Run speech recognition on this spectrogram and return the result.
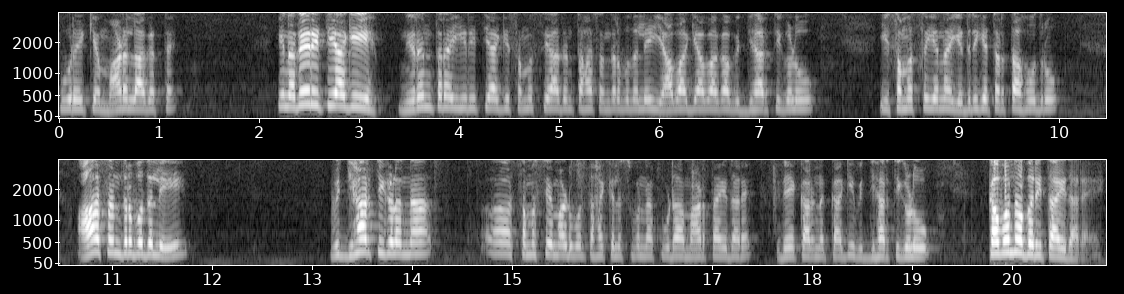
ಪೂರೈಕೆ ಮಾಡಲಾಗತ್ತೆ. ಇನ್ನು ಅದೇ ರೀತಿಯಾಗಿ ನಿರಂತರ ಈ ರೀತಿಯಾಗಿ ಸಮಸ್ಯೆ ಆದಂತಹ ಸಂದರ್ಭದಲ್ಲಿ ಯಾವಾಗ ಯಾವಾಗ ವಿದ್ಯಾರ್ಥಿಗಳು ಈ ಸಮಸ್ಯೆಯನ್ನು ಎದುರಿಗೆ ತರ್ತಾ ಹೋದರು, ಆ ಸಂದರ್ಭದಲ್ಲಿ ವಿದ್ಯಾರ್ಥಿಗಳನ್ನು ಸಮಸ್ಯೆ ಮಾಡುವಂತಹ ಕೆಲಸವನ್ನು ಕೂಡ ಮಾಡ್ತಾ ಇದ್ದಾರೆ. ಇದೇ ಕಾರಣಕ್ಕಾಗಿ ವಿದ್ಯಾರ್ಥಿಗಳು ಕವನ ಬರಿತಾ ಇದ್ದಾರೆ.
